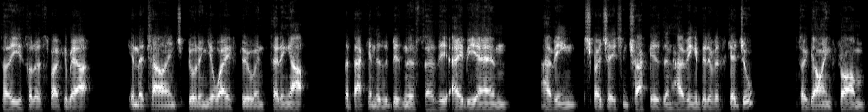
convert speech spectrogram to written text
So you sort of spoke about in the challenge, building your way through and setting up the back end of the business. So the ABN, having spreadsheets and trackers, and having a bit of a schedule. So going from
